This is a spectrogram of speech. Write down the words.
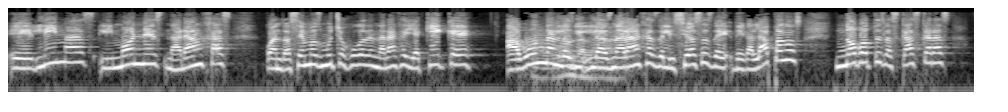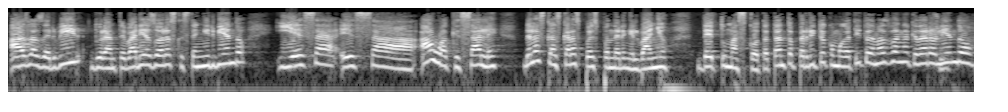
eh, limas, limones, naranjas. Cuando hacemos mucho jugo de naranja y aquí que abundan los- las naranja. naranjas deliciosas de, de Galápagos, no botes las cáscaras, hazlas hervir durante varias horas que estén hirviendo y esa, esa agua que sale de las cáscaras puedes poner en el baño de tu mascota. Tanto perrito como gatito además van a quedar oliendo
